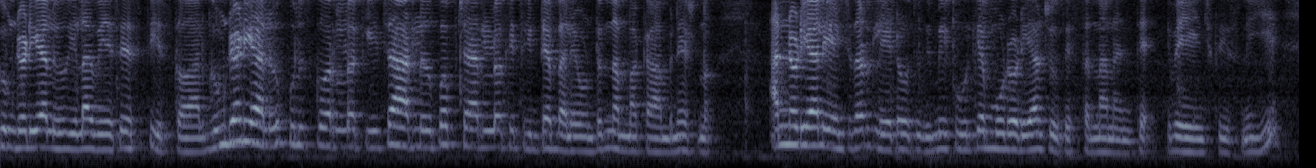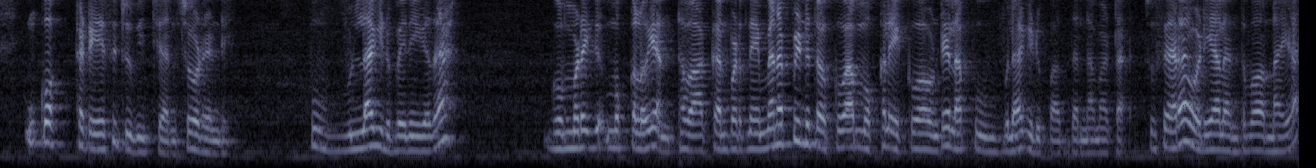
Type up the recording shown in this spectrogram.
గుమ్మడొడియాలు ఇలా వేసేసి తీసుకోవాలి. గుమ్మడొడియాలు పులుసు కూరల్లోకి చారులు పప్పు చారుల్లోకి తింటే భలే ఉంటుందమ్మా కాంబినేషను. అన్ని వడియాలు వేయించడానికి లేట్ అవుతుంది. మీకు ఊరికే మూడు వడియాలు చూపిస్తున్నాను అంతే. వేయించి తీసినవి ఇంకొక్కటి వేసి చూపించాను. చూడండి. పువ్వుల్లా గిడిపోయినాయి కదా. గుమ్మడి ముక్కలు ఎంత బాగా కనపడుతున్నాయి. మినపిండి తక్కువ ముక్కలు ఎక్కువ ఉంటే ఇలా పువ్వులా గిడిపోద్ది అన్నమాట చూసారా వడియాలు ఎంత బాగున్నాయా?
